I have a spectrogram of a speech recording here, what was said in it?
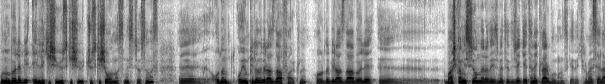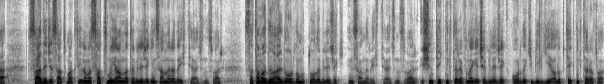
Bunun böyle bir 50 kişi, 100 kişi, 300 kişi olmasını istiyorsanız e, onun oyun planı biraz daha farklı. Orada biraz daha böyle e, başka misyonlara da hizmet edecek yetenekler bulmanız gerekir. Mesela sadece satmak değil ama satmayı anlatabilecek insanlara da ihtiyacınız var. Satamadığı halde orada mutlu olabilecek insanlara ihtiyacınız var. İşin teknik tarafına geçebilecek, oradaki bilgiyi alıp teknik tarafa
